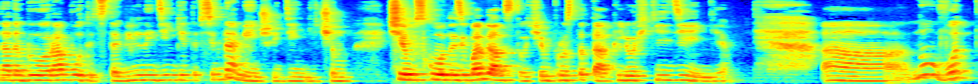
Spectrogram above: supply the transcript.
Надо было работать стабильные деньги это всегда меньше деньги чем чем склонность к богатству чем просто так легкие деньги. А, ну вот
